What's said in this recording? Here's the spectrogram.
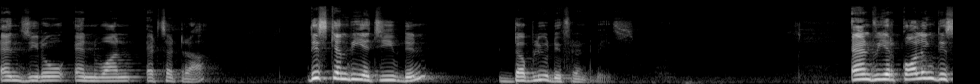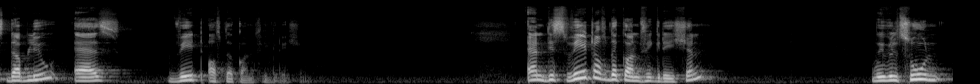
n0, n1, etc. This can be achieved in w different ways and we are calling this W as weight of the configuration. And this weight of the configuration, we will soon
